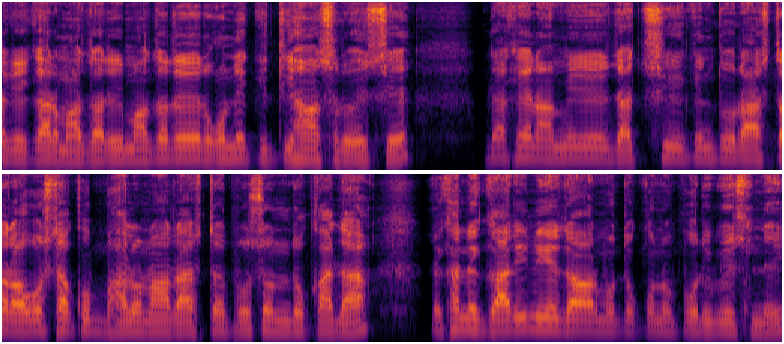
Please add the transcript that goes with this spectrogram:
আগেকার মাজার। এই মাজারের অনেক ইতিহাস রয়েছে। দেখেন, আমি যাচ্ছি কিন্তু রাস্তার অবস্থা খুব ভালো না। রাস্তায় প্রচণ্ড কাদা। এখানে গাড়ি নিয়ে যাওয়ার মতো কোনো পরিবেশ নেই।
